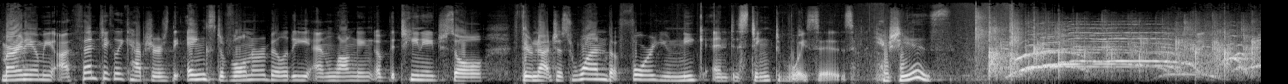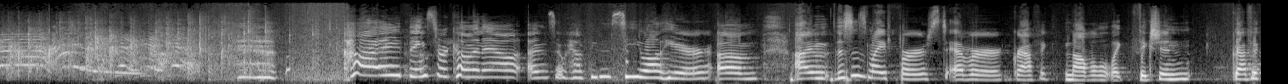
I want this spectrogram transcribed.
Mari Naomi authentically captures the angst, vulnerability, and longing of the teenage soul through not just one, but four unique and distinct voices. Here she is. Hi, thanks for coming out. I'm so happy to see you all here. Um, I'm. This is my first ever graphic novel, like fiction graphic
